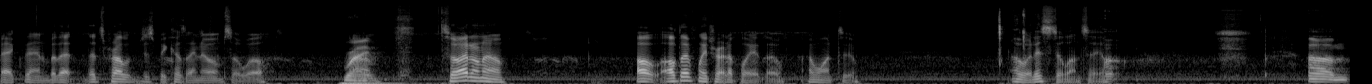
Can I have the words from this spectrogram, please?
back then. But that that's probably just because I know them so well. Right. Um, so I don't know. I'll I'll definitely try to play it though. I want to. Oh, it is still on sale. Um,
